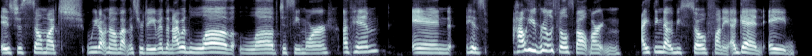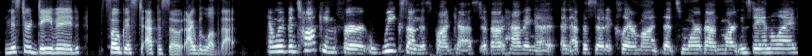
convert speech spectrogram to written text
is just so much we don't know about Mr. David, and I would love, love to see more of him and his how he really feels about Martin. I think that would be so funny. Again, a Mr. David focused episode. I would love that. And we've been talking for weeks on this podcast about having a, an episode at Claremont that's more about Martin's day in the life.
